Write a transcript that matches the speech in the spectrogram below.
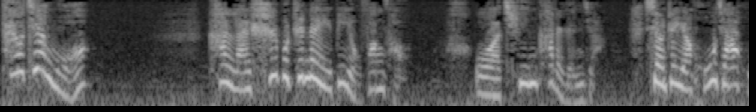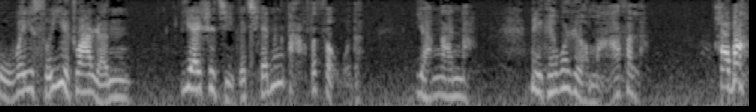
他要见我，看来十步之内必有芳草。我轻看了人家，像这样狐假虎威、随意抓人，焉是几个钱能打发走的？杨安呐，你给我惹麻烦了，好吧？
